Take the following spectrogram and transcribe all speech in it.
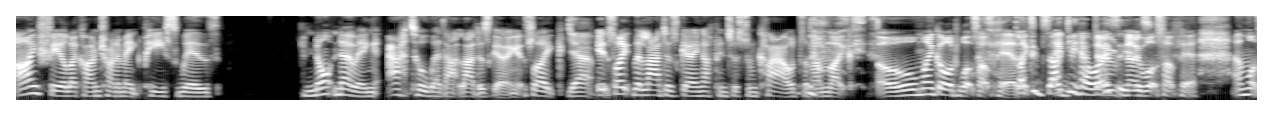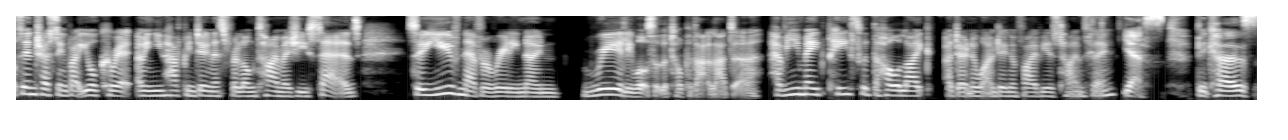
I feel like I'm trying to make peace with not knowing at all where that ladder's going. It's like Yeah. it's like the ladder's going up into some clouds, and I'm like, oh my god, what's up here? That's exactly how I don't know it. what's up here. And what's interesting about your career, I mean, you have been doing this for a long time, as you said, so you've never really known really what's at the top of that ladder. Have you made peace with the whole like I don't know what I'm doing in five years time thing? Yes, because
